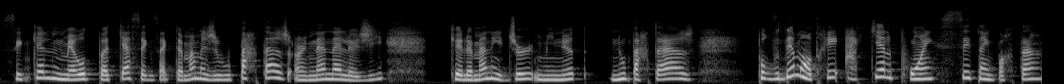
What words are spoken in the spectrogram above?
c'est quel numéro de podcast exactement, mais je vous partage une analogie que le Manager Minute nous partage pour vous démontrer à quel point c'est important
